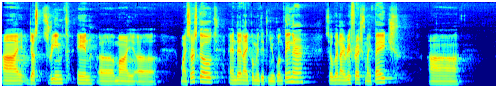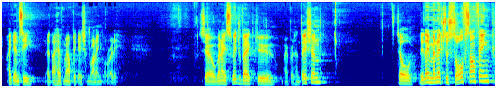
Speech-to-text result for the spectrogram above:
I just streamed in uh, my, uh, my source code, and then I committed new container. So when I refresh my page, uh, I can see that I have my application running already. So when I switch back to my presentation, so did I manage to solve something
